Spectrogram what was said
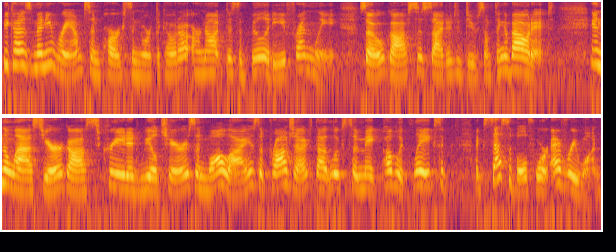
Because many ramps and parks in North Dakota are not disability friendly, so Goss decided to do something about it. In the last year, Goss created Wheelchairs and Walleyes, a project that looks to make public lakes accessible for everyone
